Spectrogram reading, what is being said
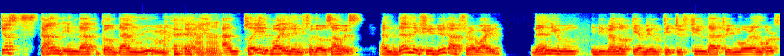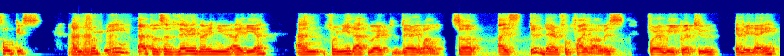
just stand in that goddamn room mm-hmm. and play the violin for those hours. And then, if you do that for a while, then you will develop the ability to fill that with more and more focus. And mm-hmm. for me, that was a very, very new idea. And for me, that worked very well. So I stood there for five hours for a week or two every day.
